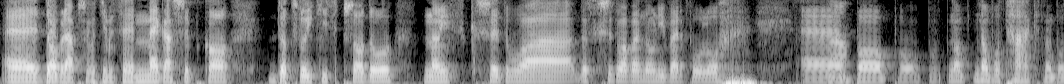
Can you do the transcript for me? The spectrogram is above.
E, dobra, przechodzimy sobie mega szybko do trójki z przodu. No i skrzydła, no skrzydła będą Liverpoolu. E, No. bo, bo, bo, no, no bo tak, no bo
